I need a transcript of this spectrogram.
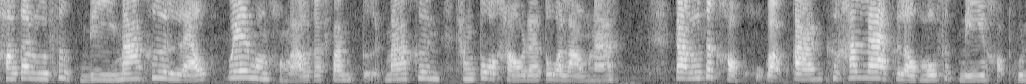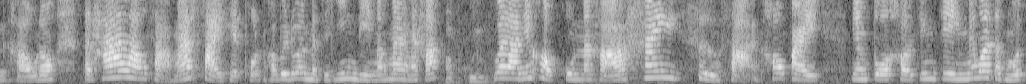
เขาจะรู้สึกดีมากขึ้นแล้วเวทมนต์ของเราจะบังเกิดมากขึ้น ทั้งตัวเขาและตัวเรานะ การรู้สึกขอบคุณแบบการคือขั้นแรกคือเรารู้สึกดีขอบคุณเขาเนาะแต่ถ้าเราสามารถใส่เหตุผลเข้าไปด้วยมันจะยิ่งดีมากๆนะคะ ขอบคุณ เวลาที่ขอบคุณนะคะ ให้สื่อสารเข้าไป ยังตัวเขาจริง ๆ ไม่ว่าจะสมมติ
